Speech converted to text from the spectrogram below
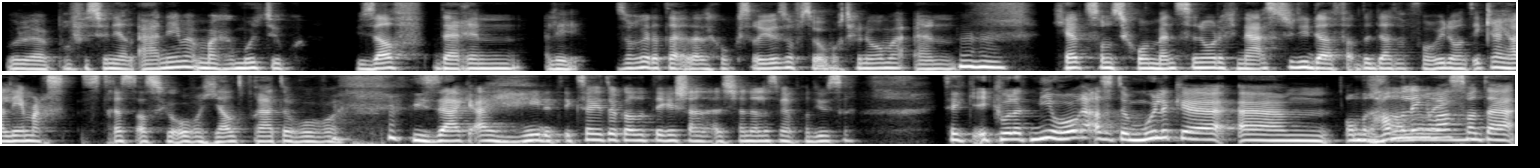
willen professioneel aannemen. Maar je moet ook jezelf daarin... Allee, zorgen dat dat, dat ook serieus of zo wordt genomen. En Mhm. je hebt soms gewoon mensen nodig naast je die dat, dat, dat voor u doen. Want ik krijg alleen maar stress als je over geld praat of over die zaken. I hate it. Ik zeg het ook altijd tegen Chanel, Chanel is mijn producer. Ik zeg, ik wil het niet horen als het een moeilijke ehm, onderhandeling was. Want dat,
